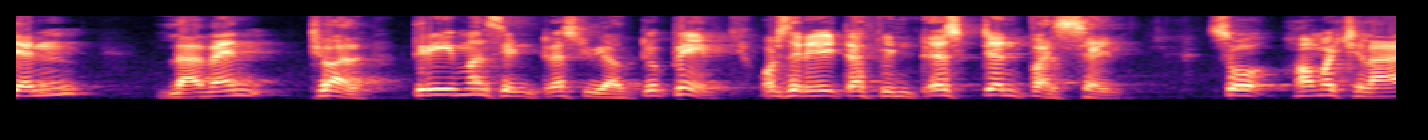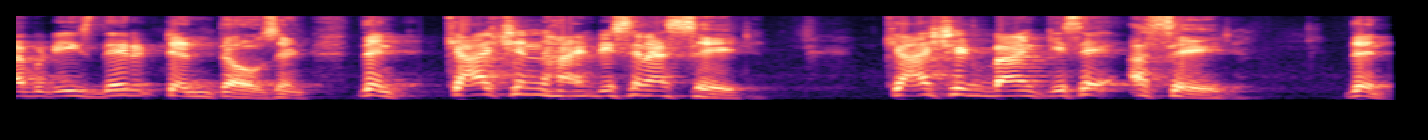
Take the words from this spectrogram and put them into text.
10, 11, 12. Three months interest we have to pay. What's the rate of interest? 10%. So how much liability is there? 10,000. Then cash in hand is an asset. Cash at bank is an asset. Then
